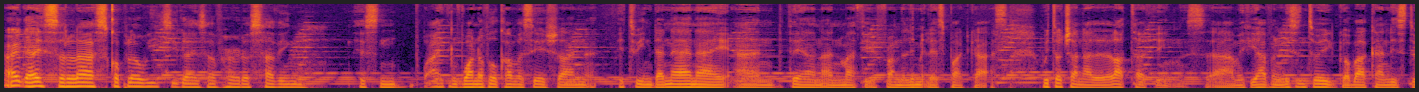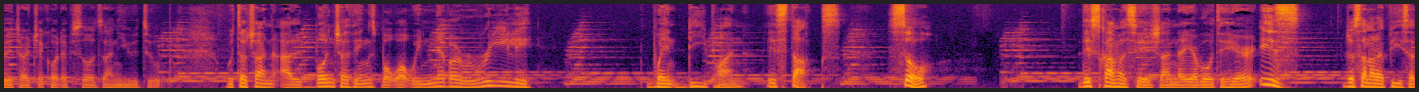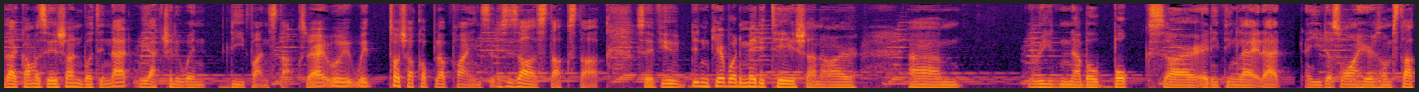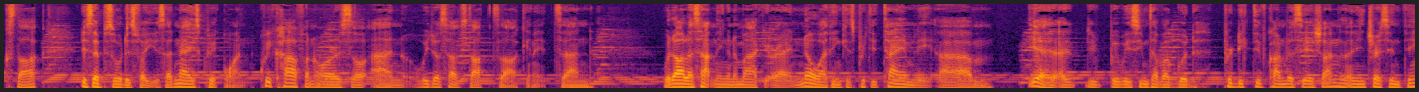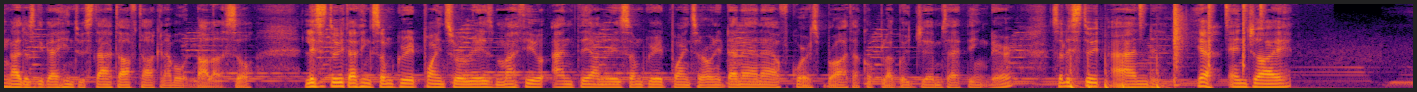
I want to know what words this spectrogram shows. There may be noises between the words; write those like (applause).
All right, guys. So the last couple of weeks, you guys have heard us having this, I think, wonderful conversation between Dana and I and Thaon and Matthew from the Limitless podcast. We touch on a lot of things. Um, if you haven't listened to it, go back and listen to it or check out episodes on YouTube. We touch on a bunch of things, but what we never really went deep on is stocks. So, this conversation that you're about to hear is just another piece of that conversation, but in that we actually went deep on stocks, right? We, we touch a couple of points. This is all stock stock. So if you didn't care about the meditation or um, reading about books or anything like that, and you just want to hear some stock stock, this episode is for you. It's a nice quick one, quick half an hour or so, and we just have stock stock in it. And with all that's happening in the market right now, I think it's pretty timely. Um, yeah, I, we seem to have a good predictive conversation, an interesting thing. I'll just give you a hint to start off talking about dollars. So listen to it. I think some great points were raised. Matthew and Thaon raised some great points around it. Dana and I, of course, brought a couple of good gems, I think, there. So listen to it and yeah, enjoy.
